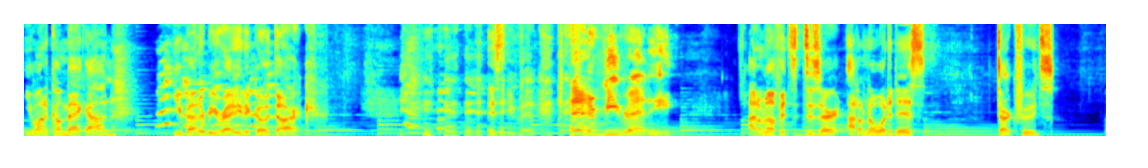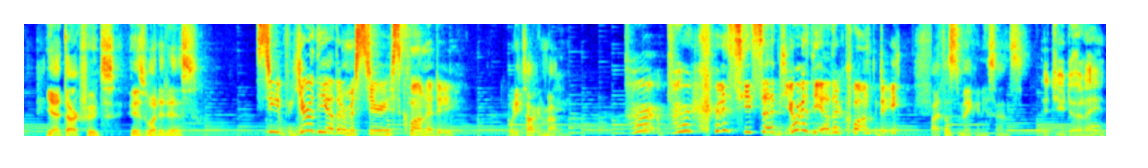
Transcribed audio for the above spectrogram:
You want to come back on? You better be ready to go dark. Better be ready. I don't know if it's dessert. I don't know what it is. Dark foods. Yeah, dark foods is what it is. Steve, you're the other mysterious quantity. What are you talking about? per per Chris, he said you're the other quantity. That doesn't make any sense. Did you donate?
